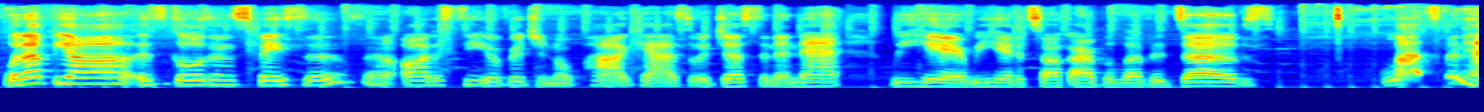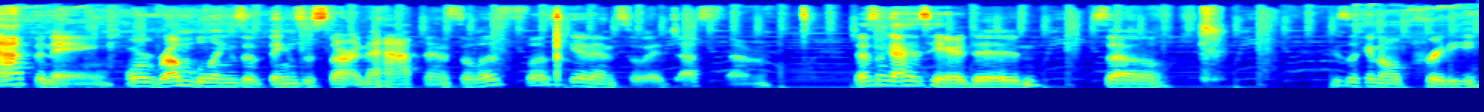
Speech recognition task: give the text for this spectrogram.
What up, y'all? It's Golden Spaces, an Audacy original podcast with Justin and Nat. We here, we here to talk our beloved Dubs. Lots been happening, or rumblings of things are starting to happen. So let's let's get into it, Justin. Justin got his hair did, so he's looking all pretty.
